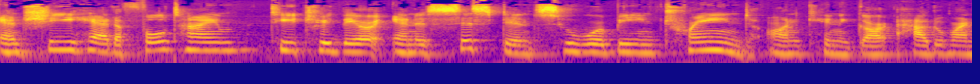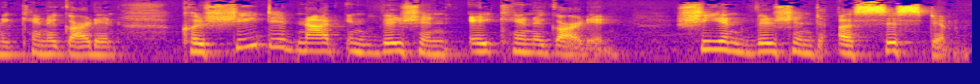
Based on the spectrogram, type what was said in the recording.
and she had a full-time teacher there and assistants who were being trained on kindergarten how to run a kindergarten. Because she did not envision a kindergarten. She envisioned a system.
